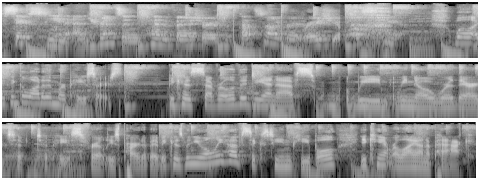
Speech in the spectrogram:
16 entrants and 10 finishers. That's not a great ratio. well, I think a lot of them were pacers because several of the DNFs we we know were there to, to pace for at least part of it. Because when you only have 16 people, you can't rely on a pack.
